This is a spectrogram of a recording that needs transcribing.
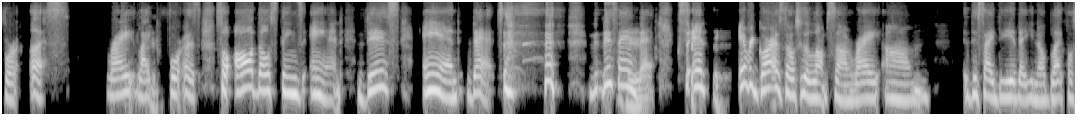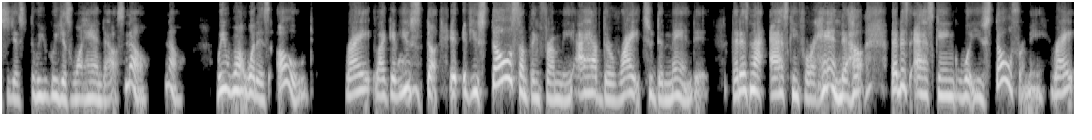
for us right? Like for us. So all those things and this and that, this and that. So, and in regards though to the lump sum, right? Um, this idea that, you know, black folks are just, we, we just want handouts. No, no, we want what is owed right? Like if you stole if, if you stole something from me, I have the right to demand it. That is not asking for a handout. That is asking what you stole from me, right?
